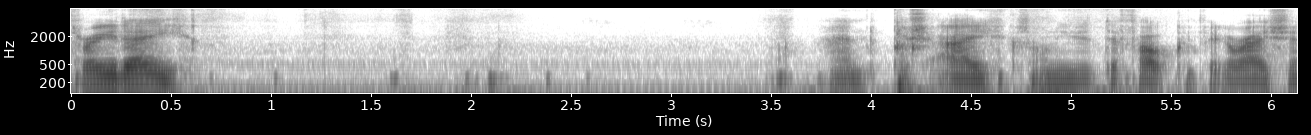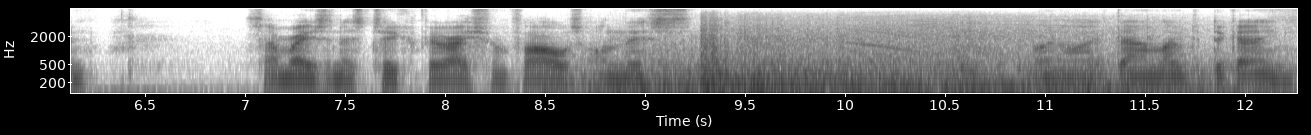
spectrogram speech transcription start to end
3D and push A because I want to use the default configuration some reason there's two configuration files on this when downloaded the game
